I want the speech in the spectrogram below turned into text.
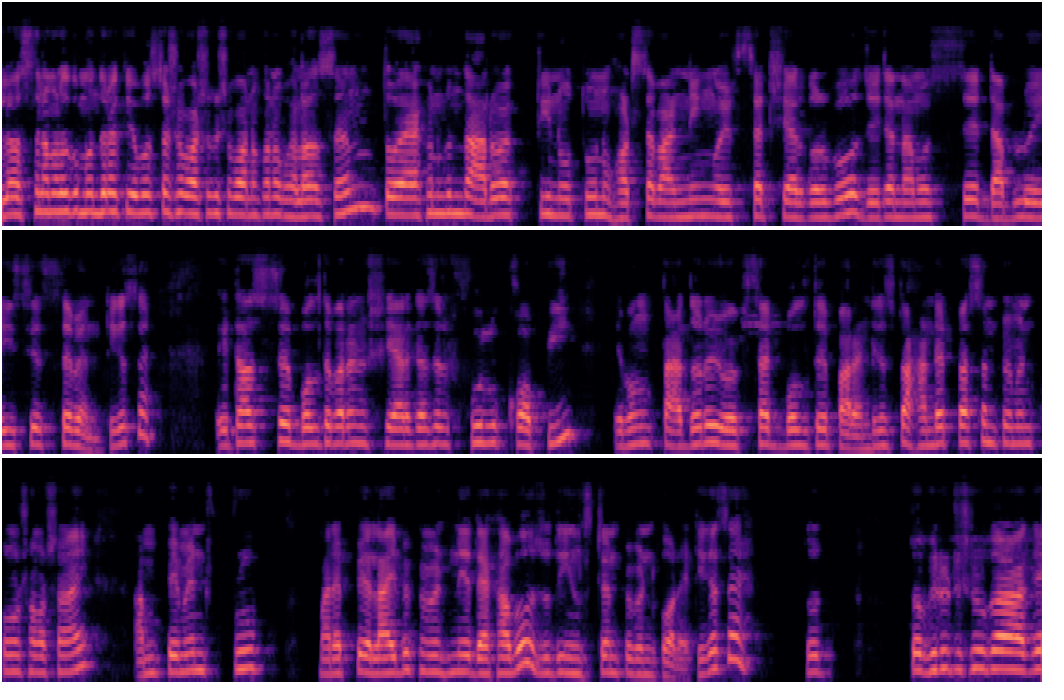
হ্যালো, আসসালামু আলাইকুম বন্ধুরা, কি অবস্থা সব? আশা করি সব অনেক অনেক ভালো আছেন। তো এখন কিন্তু আরও একটি নতুন হোয়াটসঅ্যাপ আর্নিং ওয়েবসাইট শেয়ার করব, যেটার নাম হচ্ছে ডাব্লিউ এইচ এস সেভেন ঠিক আছে? এটা হচ্ছে বলতে পারেন শেয়ার গাছের ফুল কপি এবং তাদেরই ওয়েবসাইট বলতে পারেন, ঠিক আছে? তো হান্ড্রেড পার্সেন্ট পেমেন্ট কোনো সমস্যা নাই। আমি পেমেন্ট প্রুফ মানে লাইভে পেমেন্ট নিয়ে দেখাবো, যদি ইনস্ট্যান্ট পেমেন্ট করে, ঠিক আছে? তো তো ভিডিওটি শুরু করার আগে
